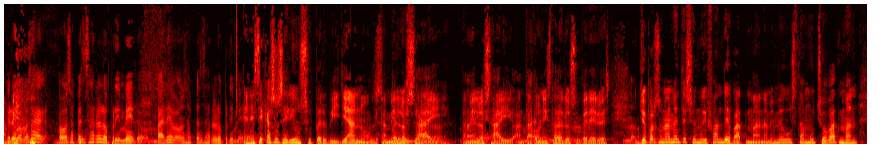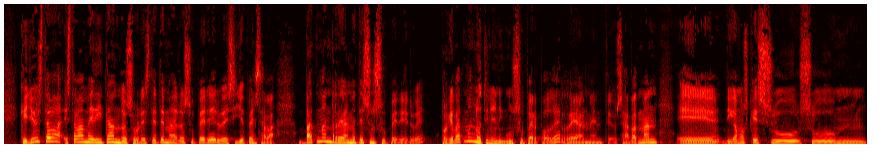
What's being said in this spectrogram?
Pero vamos a, vamos a pensar en lo primero, ¿vale? Vamos a pensar en lo primero. En ese caso sería un supervillano, Un que también los hay. También Vale, los hay, antagonistas vale. de los superhéroes. No. Yo personalmente soy muy fan de Batman. A mí me gusta mucho Batman, que yo estaba, estaba meditando sobre este tema de los superhéroes y yo pensaba, ¿Batman realmente es un superhéroe? Porque Batman no tiene ningún superpoder realmente. O sea, Batman, eh, digamos que su... su mm,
